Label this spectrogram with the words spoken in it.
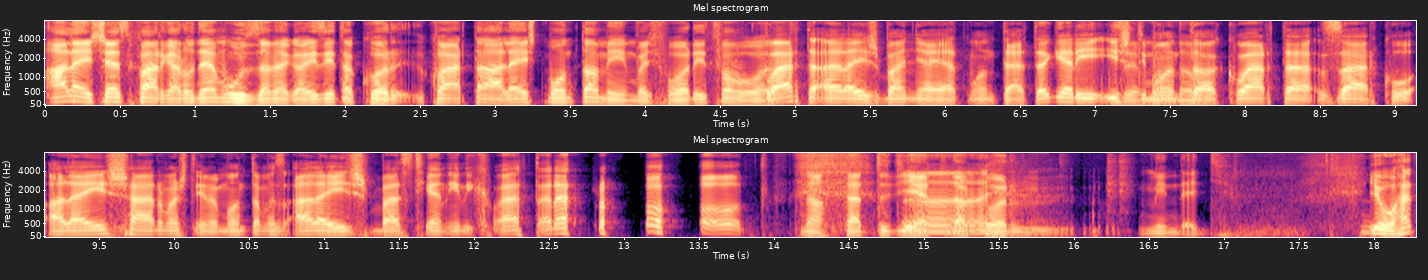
Aleix Espargaro nem húzza meg a izét, akkor Quarta Aleix mondtam én, vagy fordítva volt? Quarta Aleix bányáját mondtál Tegeri, Isti mondta Quarta Zarko Aleix hármast, én meg mondtam az Aleix Bastianini Quartára. Na, tehát hogy érted, akkor mindegy. Jó, hát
